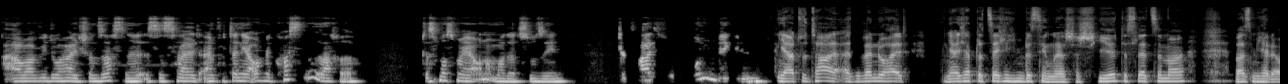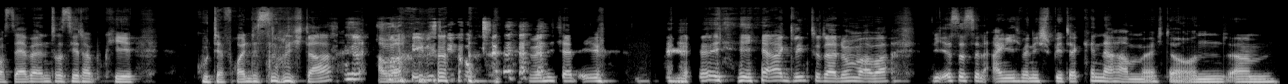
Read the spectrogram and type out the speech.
Aber wie du halt schon sagst, ne, es ist halt einfach dann ja auch eine Kostensache. Das muss man ja auch nochmal dazu sehen. Da zahlst du Unmengen. Ja, total. Also wenn du halt, ja, ich habe tatsächlich ein bisschen recherchiert das letzte Mal, was mich halt auch selber interessiert hat, okay, gut, der Freund ist noch nicht da, aber wenn ich halt eben, ja, klingt total dumm, aber wie ist es denn eigentlich, wenn ich später Kinder haben möchte? Und ähm,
